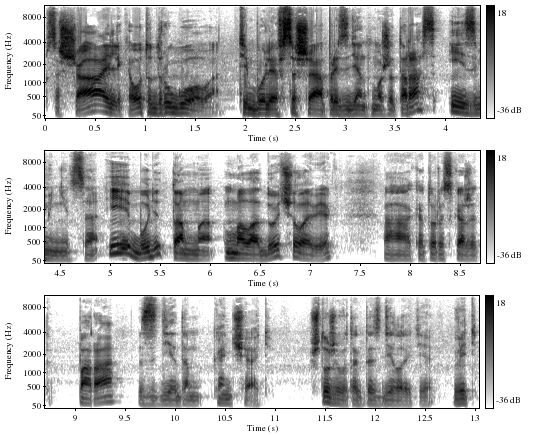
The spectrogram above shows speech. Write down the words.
США или кого-то другого. Тем более в США президент может раз и измениться, и будет там молодой человек, э, который скажет, пора с дедом кончать. Что же вы тогда сделаете? Ведь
